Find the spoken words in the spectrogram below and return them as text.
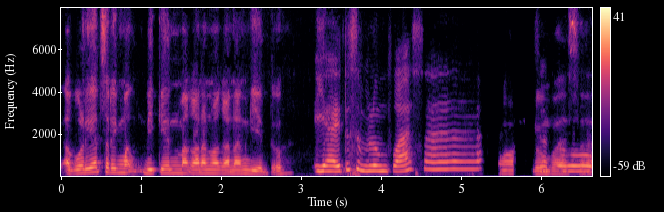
Aku lihat sering ma bikin makanan-makanan gitu. Iya, itu sebelum puasa. Oh, sebelum puasa.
